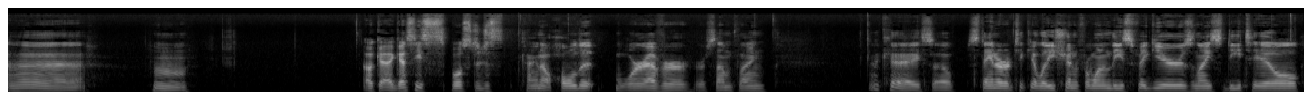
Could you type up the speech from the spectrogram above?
Uh... Hmm. Okay, I guess he's supposed to just kind of hold it wherever or something. Okay, so standard articulation for one of these figures, nice detail.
